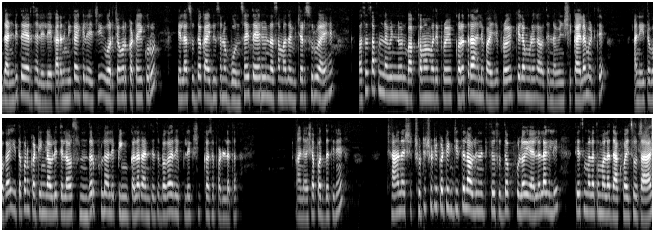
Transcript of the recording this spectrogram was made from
दांडी तयार झालेली आहे. कारण मी काय केलं याची वरच्यावर कटाई करून यालासुद्धा काही दिवसांना बोनसाई तयार होईल असा माझा विचार सुरू आहे. असंच आपण नवीन नवीन बागकामामध्ये प्रयोग करत राहिले पाहिजे. प्रयोग केल्यामुळे काय होते नवीन शिकायला मिळते. आणि इथं बघा इथं पण कटिंग लावली त्याला सुंदर फुलं आले पिंक कलर आणि त्याचं बघा रिफ्लेक्शन कसं पडलं तर. आणि अशा पद्धतीने छान अशी छोटी छोटी कटिंग जिथं लावली ना तिथं सुद्धा फुलं यायला लागली. तेच मला तुम्हाला दाखवायचं होतं आज.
